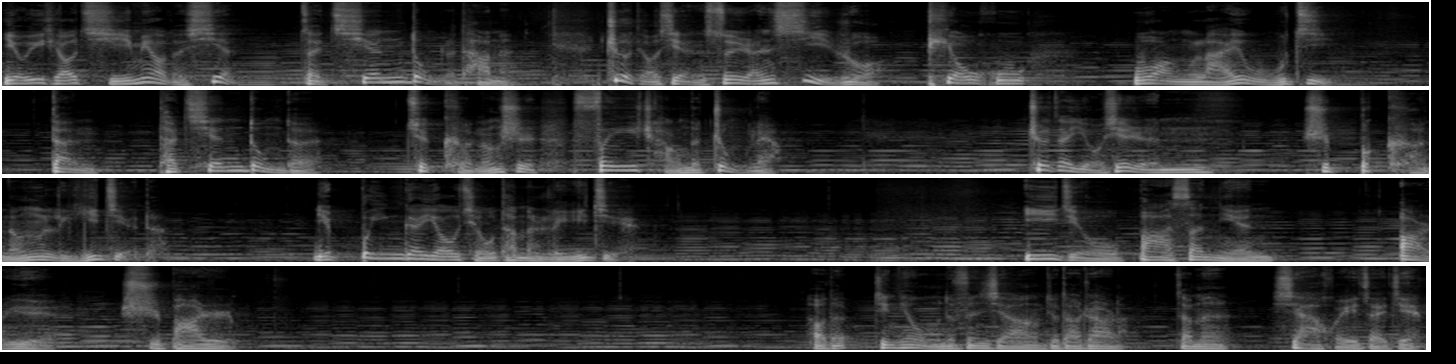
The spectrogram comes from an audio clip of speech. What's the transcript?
有一条奇妙的线在牵动着他们，这条线虽然细弱、飘忽、往来无际，但它牵动的却可能是非常的重量。这在有些人是不可能理解的，也不应该要求他们理解。一九八三年二月十八日。好的，今天我们的分享就到这儿了，咱们下回再见。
